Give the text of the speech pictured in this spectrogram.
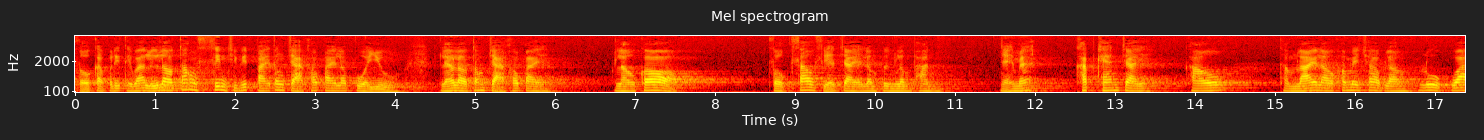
โศกับปริเทวะหรือเราต้องสิ้นชีวิตไปต้องจากเขาไปเราป่วยอยู่ แล้วเราต้องจากเขาไป เราก็ โศกเศร้าเสียใจลำพึงลำพันเห็นไหมคับแค้นใจเขาทำร้ายเราเขาไม่ชอบเรา ลูกว่า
